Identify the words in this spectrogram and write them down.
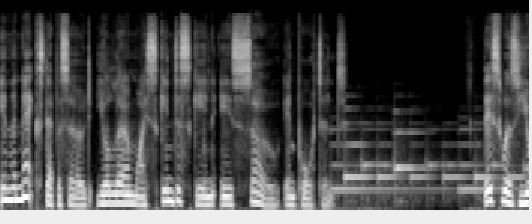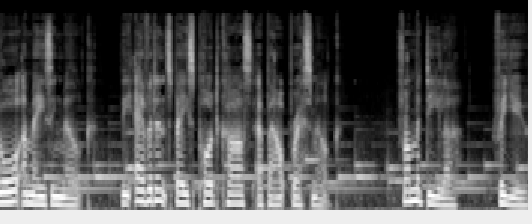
In the next episode, you'll learn why skin to skin is so important. This was Your Amazing Milk, the evidence based podcast about breast milk. From Medela, for you.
